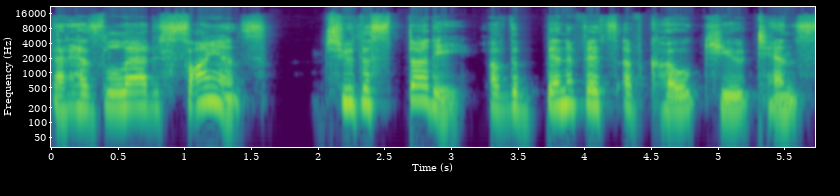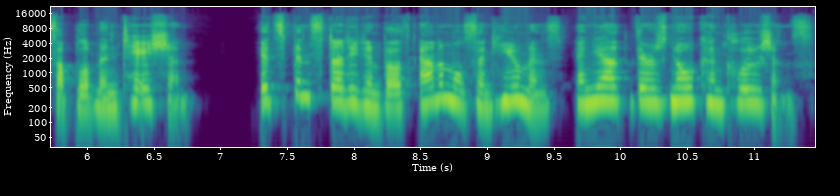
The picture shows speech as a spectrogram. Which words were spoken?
that has led science to the study of the benefits of CoQ10 supplementation. It's been studied in both animals and humans, and yet there's no conclusions.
